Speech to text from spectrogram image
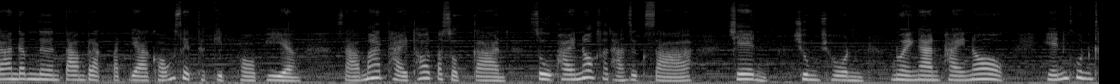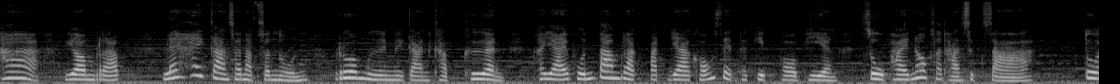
การดำเนินตามหลักปรัชญาของเศรษฐกิจพอเพียง สามารถถ่ายทอดประสบการณ์ สู่ภายนอกสถานศึกษา เช่น ชุมชน หน่วยงานภายนอก เห็นคุณค่ายอมรับ และให้การสนับสนุนร่วมมือในการขับเคลื่อน ขยายผลตามหลักปรัชญาของเศรษฐกิจพอเพียง สู่ภายนอกสถานศึกษา ตัว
